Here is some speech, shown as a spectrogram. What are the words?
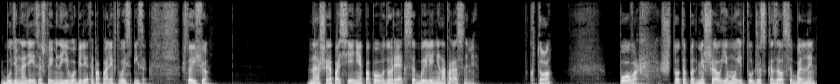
Будем надеяться, что именно его билеты попали в твой список. Что еще? Наши опасения по поводу Рекса были не напрасными. Кто? Повар. Что-то подмешал ему и тут же сказался больным.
